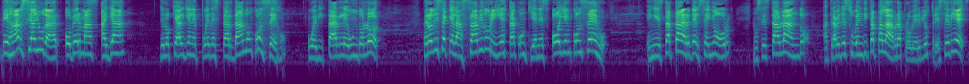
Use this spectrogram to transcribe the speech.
dejarse ayudar o ver más allá de lo que alguien le pueda estar dando un consejo o evitarle un dolor. Pero dice que la sabiduría está con quienes oyen consejo. En esta tarde el Señor nos está hablando a través de su bendita palabra, Proverbios 13:10,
